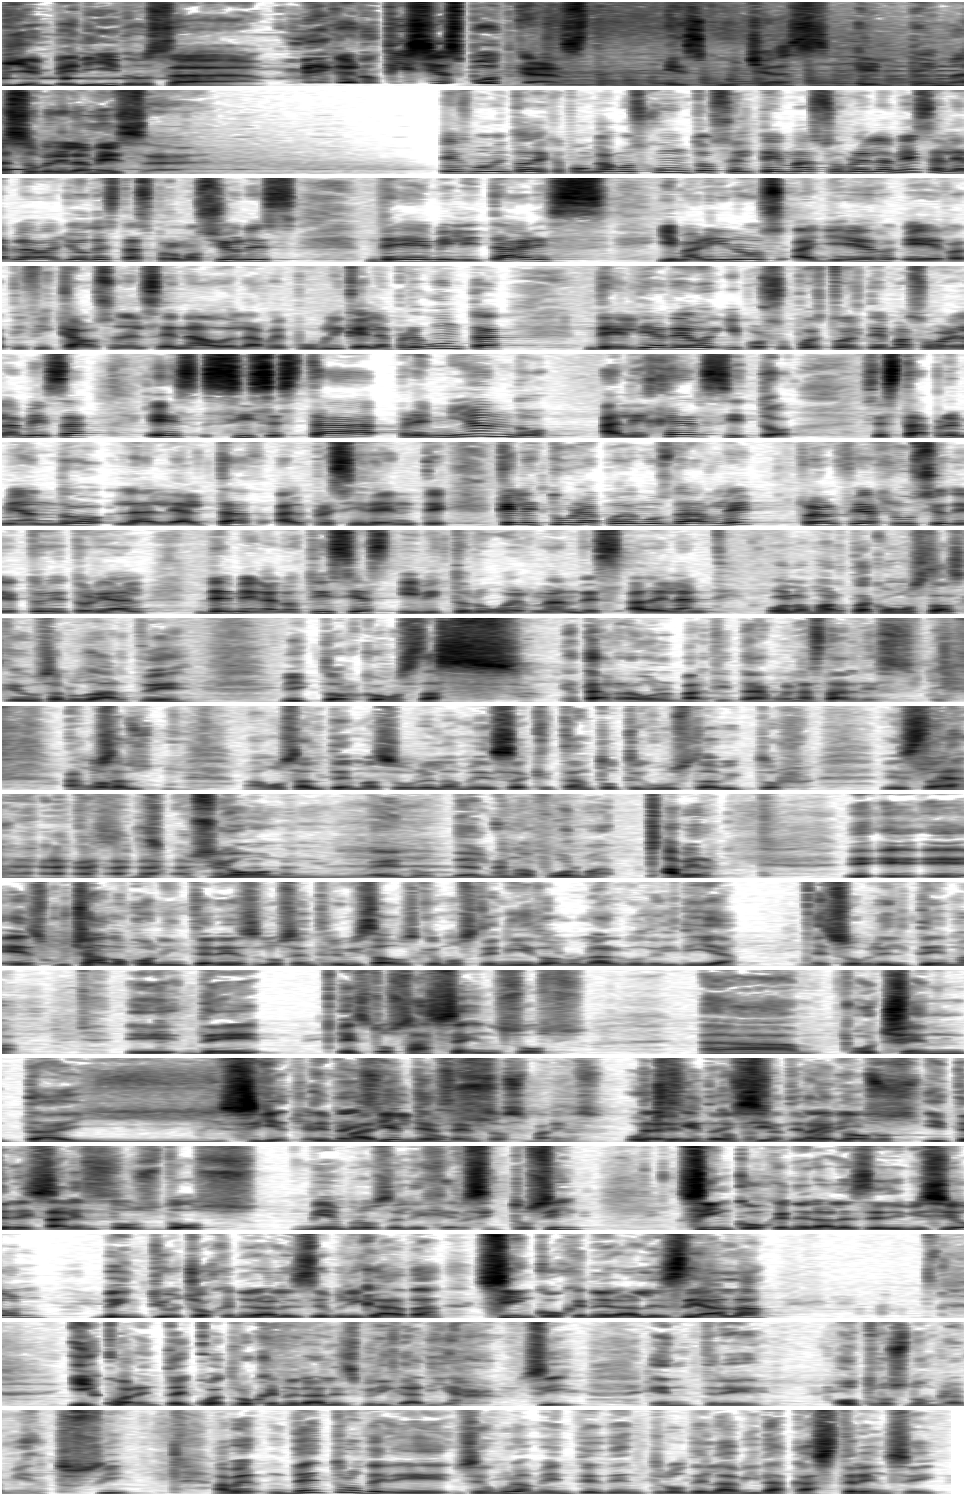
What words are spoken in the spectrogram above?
Bienvenidos a Mega Noticias Podcast. Escuchas el tema sobre la mesa. Es momento de que pongamos juntos el tema sobre la mesa. Le hablaba yo de estas promociones de militares y marinos ayer eh, ratificados en el Senado de la República. Y la pregunta del día de hoy, y por supuesto el tema sobre la mesa, es si se está premiando al ejército, se está premiando la lealtad al presidente. ¿Qué lectura podemos darle? Raúl Frías Lucio, director editorial de Mega Noticias, y Víctor Hugo Hernández. Adelante. Hola Marta, ¿cómo estás? Quiero saludarte. Víctor, ¿cómo estás? ¿Qué tal Raúl? Martita, buenas tardes. vamos, Al, vamos al tema sobre la mesa que tanto te gusta, Víctor. Esta discusión, bueno, de alguna forma. A ver, he escuchado con interés los entrevistados que hemos tenido a lo largo del día eh, sobre el tema eh, de estos ascensos a 87, marinos, 87 marinos y 302 miembros del ejército, ¿sí? Cinco generales de división, 28 generales de brigada, cinco generales de ala y 44 generales brigadier, ¿sí? Entre otros nombramientos, ¿sí? A ver, dentro de, seguramente dentro de la vida castrense,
